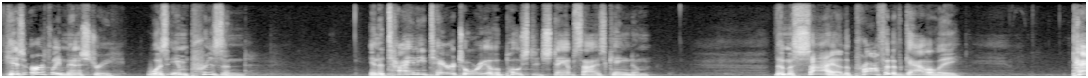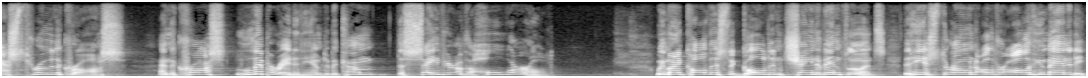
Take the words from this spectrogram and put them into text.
his earthly ministry was imprisoned in a tiny territory of a postage stamp sized kingdom. The Messiah, the prophet of Galilee, passed through the cross, and the cross liberated him to become the Savior of the whole world. We might call this the golden chain of influence that he has thrown over all of humanity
